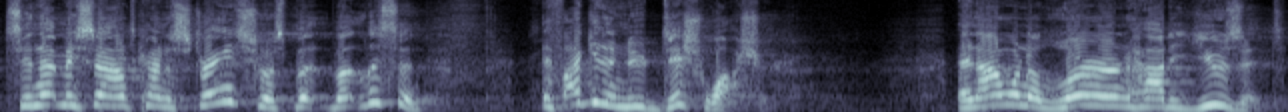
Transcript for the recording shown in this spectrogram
See, and that may sound kind of strange to us, but, but listen, if I get a new dishwasher and I want to learn how to use it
